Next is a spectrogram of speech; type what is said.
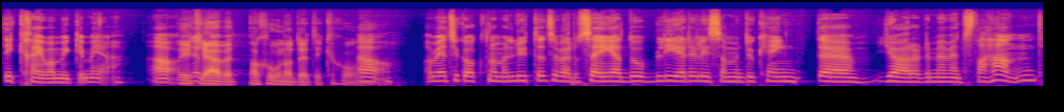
Det kräver mycket mer. Ja, Det kräver passion och dedikation. Ja. Men jag tycker också när man lyssnar till vad du säger, då blir det liksom, du kan inte göra det med vänstra hand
